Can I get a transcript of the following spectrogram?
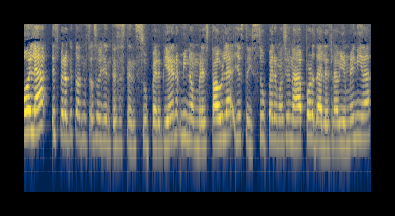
Hola, espero que todos nuestros oyentes estén súper bien. Mi nombre es Paula y estoy súper emocionada por darles la bienvenida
